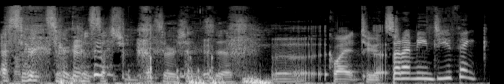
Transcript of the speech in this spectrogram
Assert certain assertions. assertions. yeah. Uh, Quiet toots. But I mean, do you think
